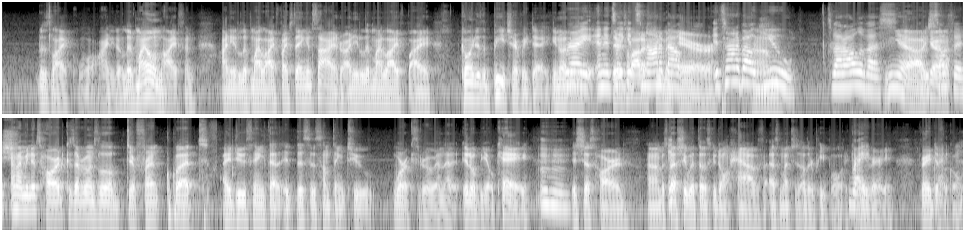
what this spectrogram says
is like, well, I need to live my own life and I need to live my life by staying inside or I need to live my life by going to the beach every day. You know what I mean? Right. And it's There's like it's not about error. it's not about Um, you. It's about all of us. Yeah, yeah. selfish. And I mean, it's hard because everyone's a little different, but I do think that it, this is something to work through and that it, it'll be okay. Mm-hmm. It's just hard, um, especially with those who don't have as much as other people. It can be Right. very, very difficult.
